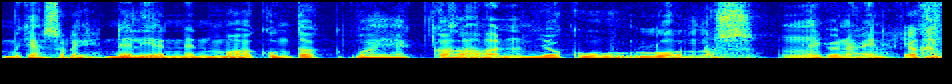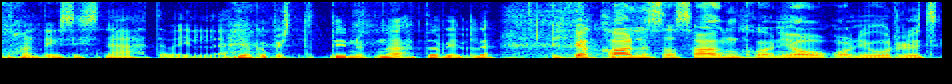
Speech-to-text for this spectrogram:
mikä se oli, neljännen maakuntavaihekaavan Kaavan. joku luonnos, mm. eikö näin? Joka pantiin siis nähtäville. Joka pistettiin nyt nähtäville. Ja kansa Sankon joukon juuri nyt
